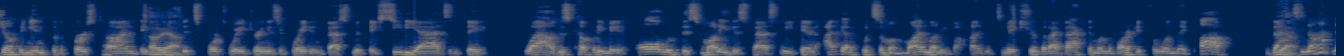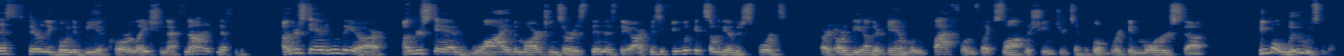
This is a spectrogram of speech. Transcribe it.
jumping in for the first time, they oh, think yeah. that sports wagering is a great investment. They see the ads and think, wow, this company made all of this money this past weekend. I've got to put some of my money behind it to make sure that I back them on the market for when they pop. That's yeah. not necessarily going to be a correlation. That's not necessarily. Understand who they are, understand why the margins are as thin as they are. Because if you look at some of the other sports or, or the other gambling platforms like slot machines, your typical brick and mortar stuff, people lose more.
